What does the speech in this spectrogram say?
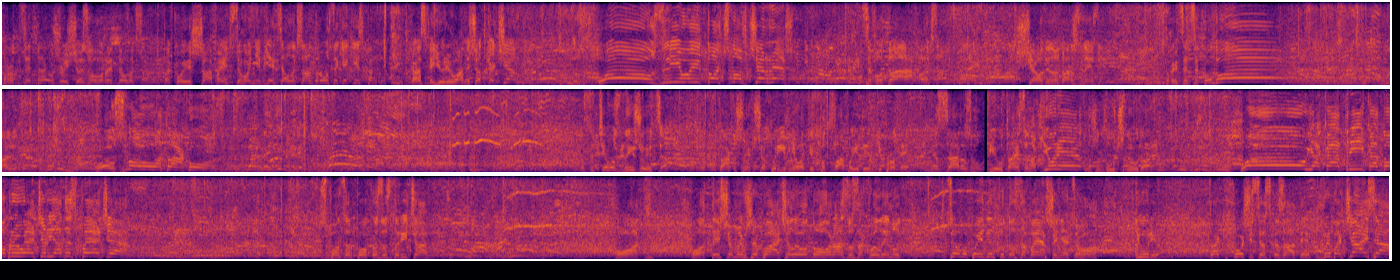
Про це продовжує щось говорити Олександр. Такої шафи. Сьогодні б'ється Олександр Усик, який спе... Казка Юрій Івановича Ткаченка. Оу, з лівої точно в черешню. Це вода. Олександр. Ще один удар знизу. 30 секунд. О! На людину. О, знову в атаку. Суттєво знижується. Також, якщо порівнювати по два поєдинки проти зараз голові у Тайсона Ф'юрі. Кожен влучний удар. Воу, яка трійка! Добрий вечір, я диспетчер! Спонсор показу сторіччя. От. От те, що ми вже бачили одного разу за хвилину в цьому поєдинку до завершення цього. Юрі, так і хочеться сказати. Вибачайся!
